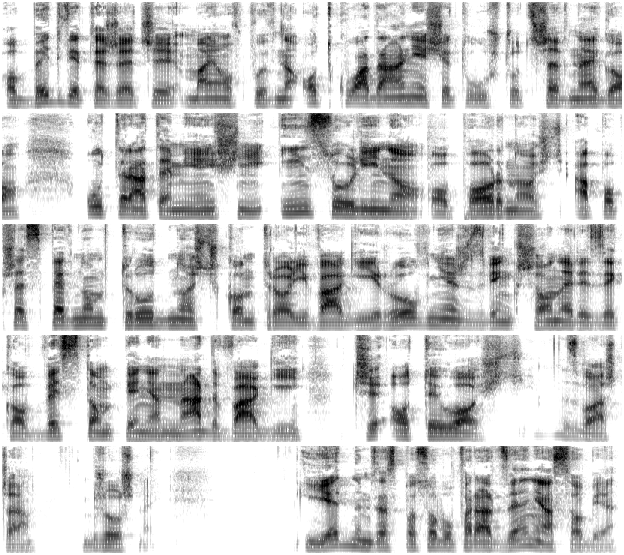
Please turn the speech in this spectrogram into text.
Obydwie te rzeczy mają wpływ na odkładanie się tłuszczu trzewnego, utratę mięśni, insulinooporność, a poprzez pewną trudność w kontroli wagi również zwiększone ryzyko wystąpienia nadwagi czy otyłości, zwłaszcza brzusznej. Jednym ze sposobów radzenia sobie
